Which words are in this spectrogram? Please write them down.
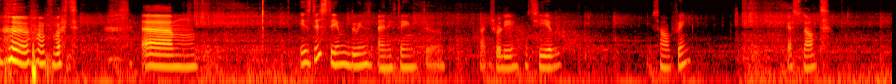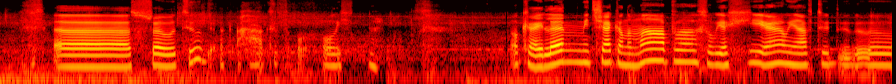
but um, is this team doing anything to actually achieve something? Guess not. Uh, so to holy. Okay, let me check on the map. Uh, so we are here. We have to do.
